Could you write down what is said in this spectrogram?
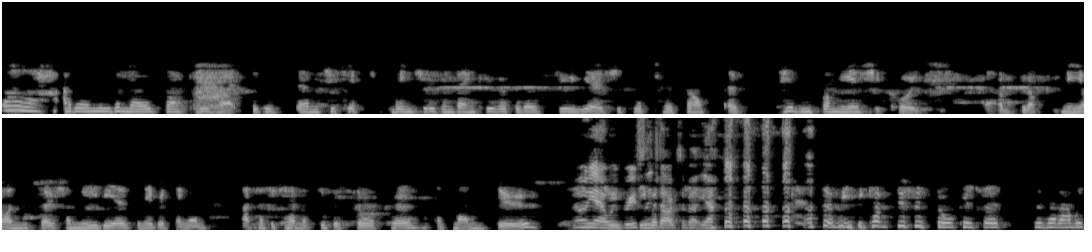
Oh, I don't even know exactly what because um, she kept when she was in Vancouver for those few years, she kept herself as hidden from me as she could, uh, blocked me on the social medias and everything, and I became a super stalker, as moms do. Oh yeah, we briefly talked about yeah. so we become super stalkers, so, so that I was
